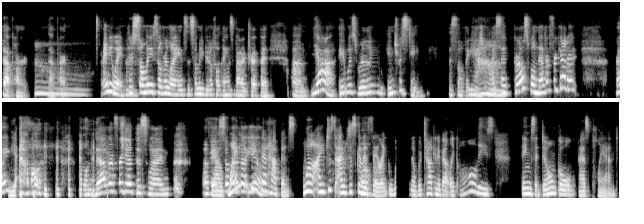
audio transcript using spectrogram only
That part, oh. that part. Oh. Anyway, there's so many silver linings and so many beautiful things about our trip, but um, yeah, it was really interesting. This little vacation. Yeah. I said, girls, we'll never forget it, right? Yeah, we'll never forget this one. Okay, yeah. so why do you think you? that happens? Well, I just I was just gonna oh. say, like, you know, we're talking about like all these things that don't go as planned,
